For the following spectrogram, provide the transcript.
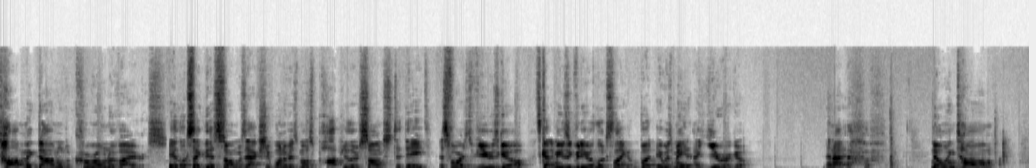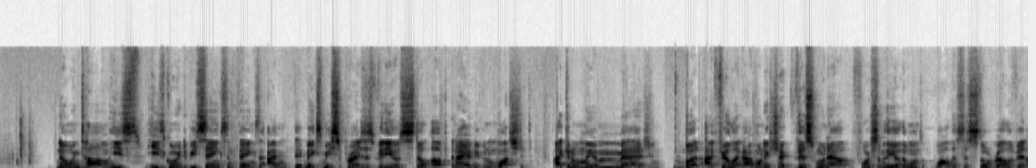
Tom MacDonald Coronavirus. It looks like this song was actually one of his most popular songs to date as far as views go. It's got a music video it looks like, but it was made a year ago. And I, knowing Tom, knowing Tom, he's he's going to be saying some things. I'm. It makes me surprised this video is still up, and I haven't even watched it. I can only imagine. But I feel like I want to check this one out before some of the other ones while this is still relevant.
